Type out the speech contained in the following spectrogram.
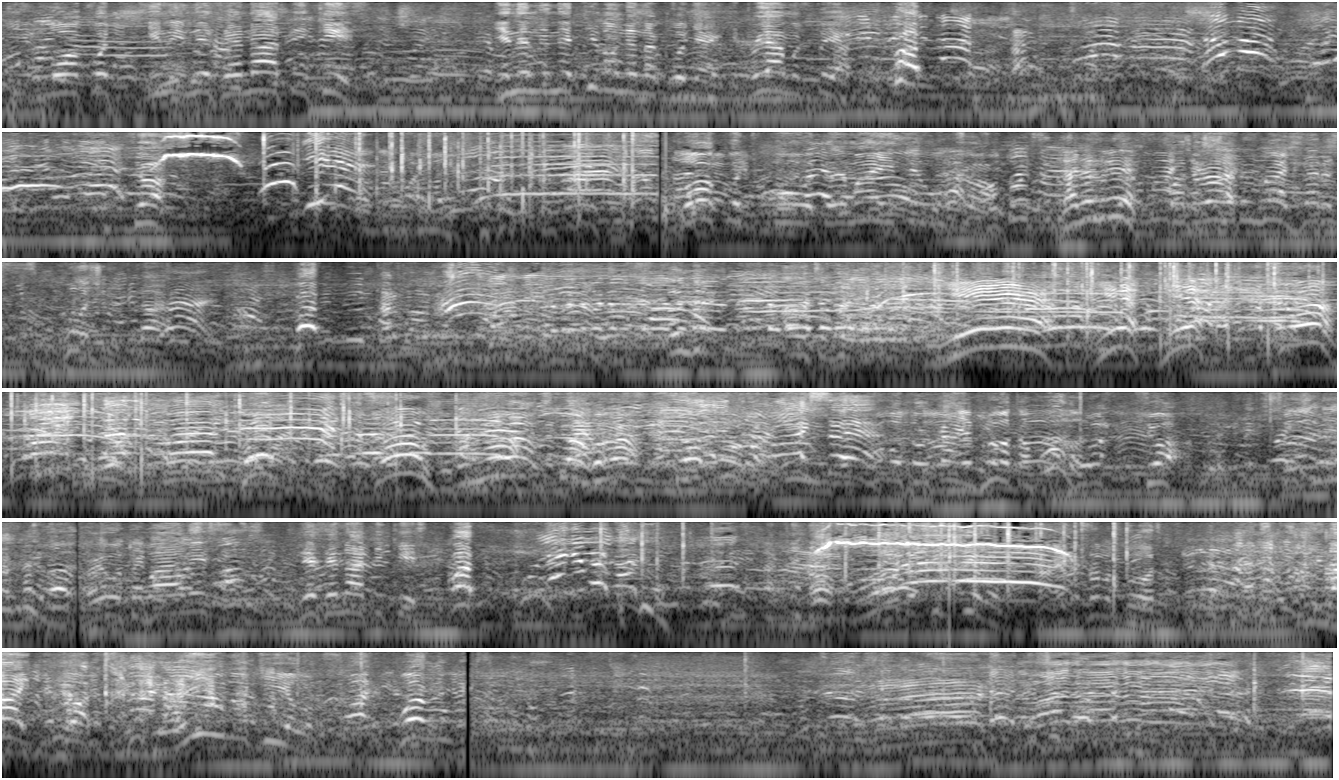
В локоть і не, не згинати кість. І не, не, не тіло не наклоняйте, прямо стояти. Хоп! Все. Локоть у- тримаєте у цьому. Дядя Андрій, Квадрат. зараз кулачок. Хоп! Є! Є! Є! Все! Все. Приготувались. Не згинати кисть. Оп! Не підсідайте, хлопці. Рівно тіло. Горло.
